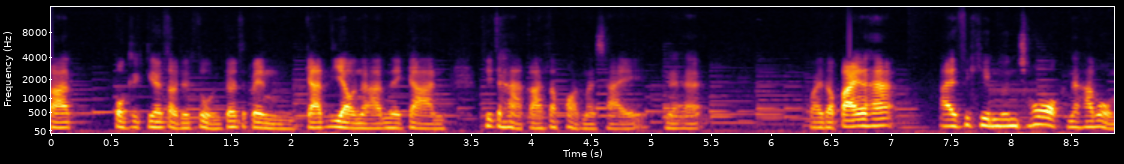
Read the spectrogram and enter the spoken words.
การ์ดโปรเกียร์2.0ก็จะเป็นการ์ดเดียวนะครับในการที่จะหาการ์ดซัพพอร์ตมาใช้นะฮะไว้ต่อไปนะฮะ ไอศครีมลุ้นโชคนะครับผม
